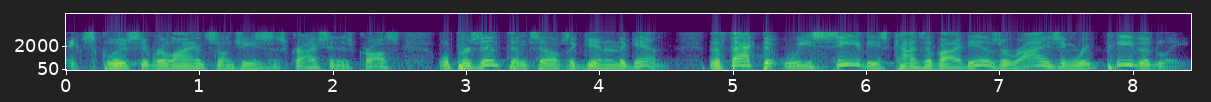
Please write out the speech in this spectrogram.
exclusive reliance on Jesus Christ and His cross will present themselves again and again. The fact that we see these kinds of ideas arising repeatedly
